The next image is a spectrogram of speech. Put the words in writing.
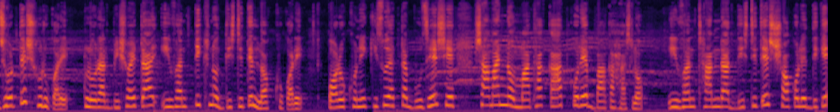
ঝরতে শুরু করে। ক্লোরার বিষয়টা ইভান তীক্ষ্ণ দৃষ্টিতে লক্ষ্য করে। পরক্ষণে কিছু একটা বুঝে সে সামান্য মাথা কাত করে বাঁকা হাসল। ইভান ঠান্ডা দৃষ্টিতে সকলের দিকে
